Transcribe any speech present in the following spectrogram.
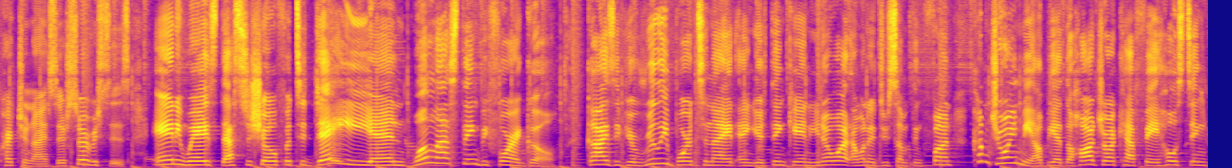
patronize their services. Anyways, that's the show for today. And one last thing before I go. Guys, if you're really bored tonight and you're thinking, you know what, I want to do something fun, come join me. I'll be at the Hard Draw Cafe hosting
